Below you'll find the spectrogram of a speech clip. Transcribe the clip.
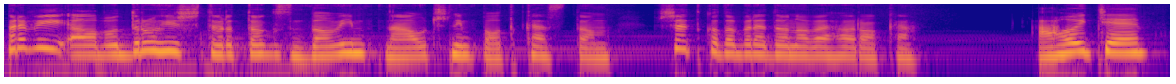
prvý alebo druhý štvrtok s novým naučným podcastom. Všetko dobré do nového roka. Ahojte.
